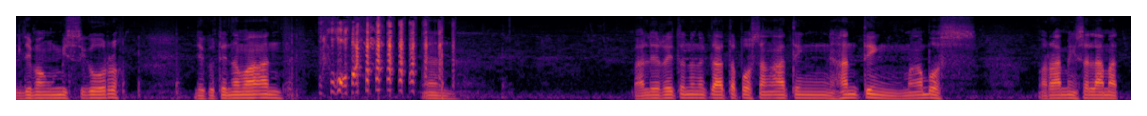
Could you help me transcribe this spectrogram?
limang miss siguro. Hindi ko tinamaan. Yan. Bali rito na nagtatapos ang ating hunting mga boss. Maraming salamat.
